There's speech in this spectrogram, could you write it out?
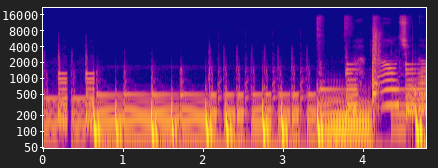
Don't you know,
